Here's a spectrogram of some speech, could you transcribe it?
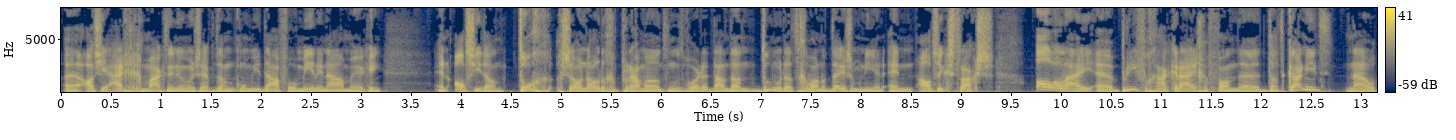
als je eigen gemaakte nummers hebt, dan kom je daarvoor meer in aanmerking. En als hij dan toch zo nodig gepromoot moet worden, dan, dan doen we dat gewoon op deze manier. En als ik straks allerlei uh, brieven ga krijgen van uh, dat kan niet. Nou,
